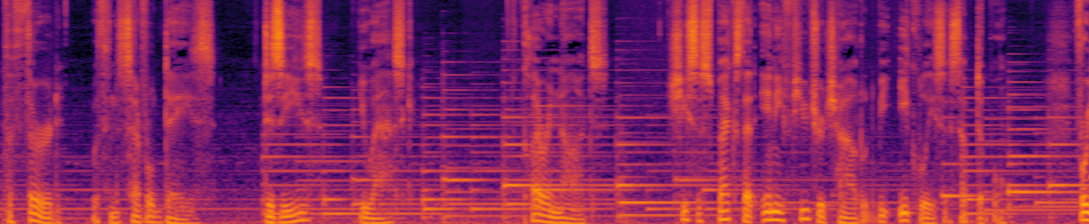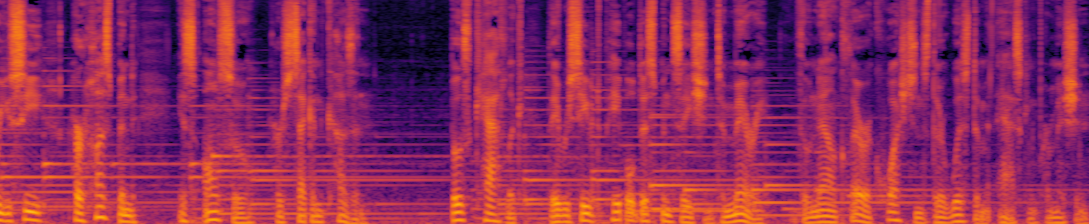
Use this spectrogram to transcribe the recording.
the third within several days. Disease, you ask? Clara nods. She suspects that any future child would be equally susceptible. For you see, her husband is also her second cousin. Both Catholic, they received papal dispensation to marry, though now Clara questions their wisdom in asking permission.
